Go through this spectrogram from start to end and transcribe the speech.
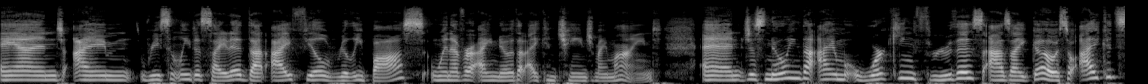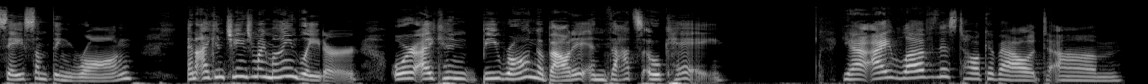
And I'm recently decided that I feel really boss whenever I know that I can change my mind. And just knowing that I'm working through this as I go. So I could say something wrong and I can change my mind later or I can be wrong about it and that's okay. Yeah, I love this talk about um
